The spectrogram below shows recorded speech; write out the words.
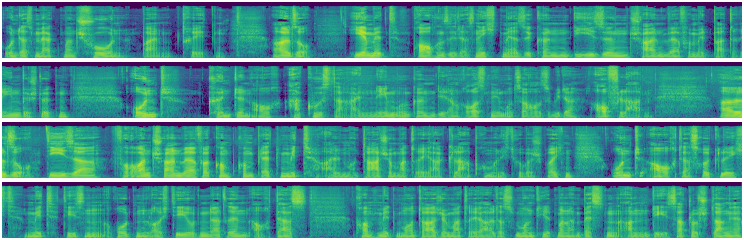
und das merkt man schon beim Treten. Also, hiermit brauchen Sie das nicht mehr. Sie können diesen Scheinwerfer mit Batterien bestücken und könnten auch Akkus da reinnehmen und können die dann rausnehmen und zu Hause wieder aufladen. Also, dieser Frontscheinwerfer kommt komplett mit allem Montagematerial, klar, brauchen wir nicht drüber sprechen. Und auch das Rücklicht mit diesen roten Leuchtdioden da drin, auch das kommt mit Montagematerial. Das montiert man am besten an die Sattelstange,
